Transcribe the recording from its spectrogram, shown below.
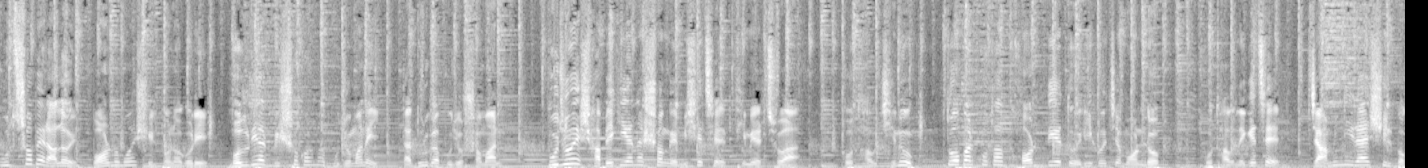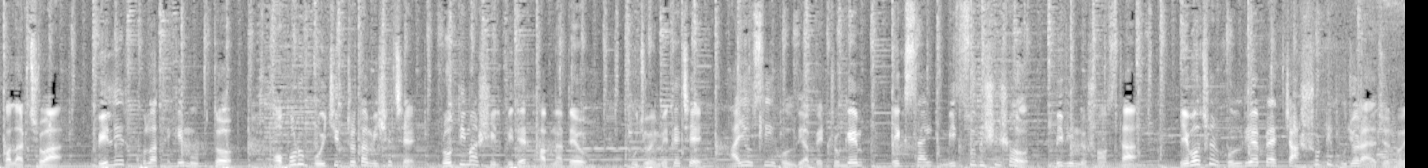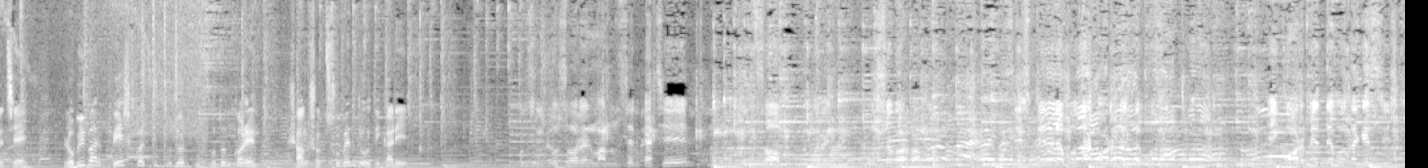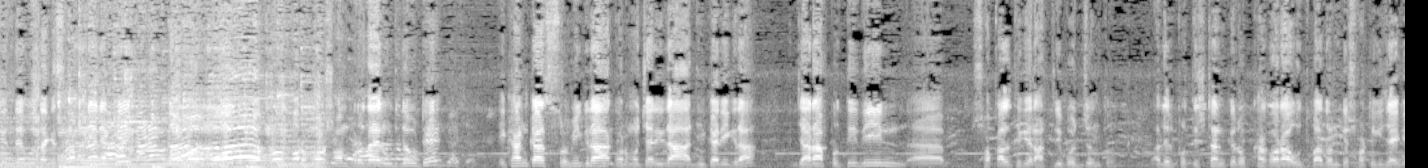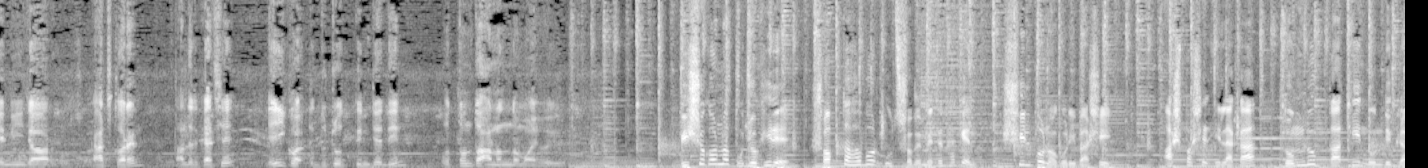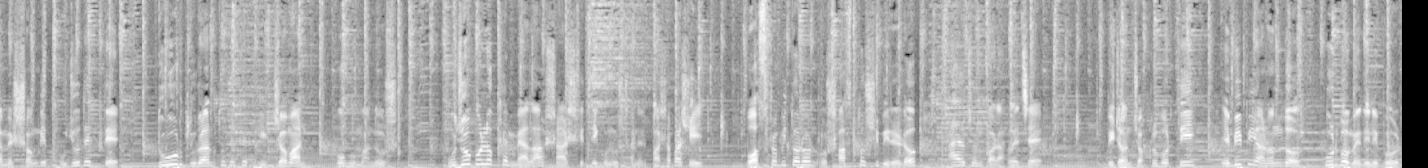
উৎসবের আলোয় বর্ণময় শিল্পনগরী। হলদিয়ার বিশ্বকর্মা পুজো মানেই তা দুর্গা পুজোর সমান। পুজোয় সাবেকিয়ানার সঙ্গে মিশেছে থিমের ছোঁয়া। কোথাও ঝিনুক, তো আবার কোথাও খড় দিয়ে তৈরি হয়েছে মণ্ডপ। কোথাও লেগেছে যামিনী রায় শিল্পকলার ছোঁয়া। বেলের খোলা থেকে মুক্ত। অপরূপ বৈচিত্র্যতা মিশেছে প্রতিমা শিল্পীদের ভাবনাতেও। পুজোয় মেতেছে IOC Haldia Petrochem, Exide, Mitsubishi সহ বিভিন্ন সংস্থা। এবছর হলদিয়ায় প্রায় চারশোটি পুজোর আয়োজন হয়েছে। রবিবার বেশ কয়েকটি পুজোর উদ্বোধন করেন সাংসদ শুভেন্দু অধিকারী। শহরের মানুষের কাছে এই কর্মের দেবতাকে, সৃষ্টির দেবতাকে সামনে রেখে ধর্ম মত সম্প্রদায়ের ঊর্ধ্বে উঠে এখানকার শ্রমিকরা, কর্মচারীরা, আধিকারিকরা, যারা প্রতিদিন সকাল থেকে রাত্রি পর্যন্ত তাদের প্রতিষ্ঠানকে রক্ষা করা, উৎপাদনকে সঠিক জায়গায় নিয়ে যাওয়ার কাজ করেন, তাদের কাছে এই দুটো তিনটে দিন অত্যন্ত আনন্দময় হয়ে ওঠে। বিশ্বকর্মা পুজো ঘিরে সপ্তাহভর উৎসবে মেতে থাকেন শিল্পনগরীবাসী। আশপাশের এলাকা তমলুক, কাথি, নন্দীগ্রামের সঙ্গে পুজো দেখতে দূর দূরান্ত থেকে ভিড় জমান বহু মানুষ। পুজো উপলক্ষে মেলা, সাংস্কৃতিক অনুষ্ঠানের পাশাপাশি বস্ত্র বিতরণ ও স্বাস্থ্য শিবিরেরও আয়োজন করা হয়েছে। বিটন চক্রবর্তী, এবিপি আনন্দ, পূর্ব মেদিনীপুর।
